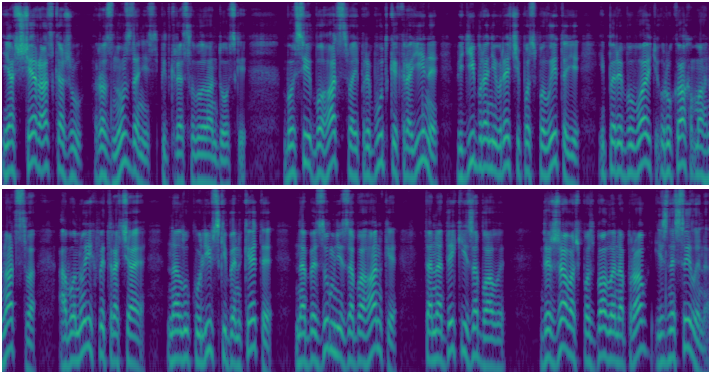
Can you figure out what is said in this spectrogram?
Я ще раз кажу рознузданість, підкреслив Левандовський, бо всі багатства і прибутки країни відібрані в Речі Посполитої і перебувають у руках магнатства, а воно їх витрачає на лукулівські бенкети, на безумні забаганки та на дикі забави. Держава ж позбавлена прав і знесилена.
